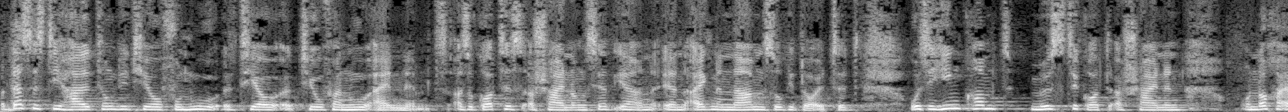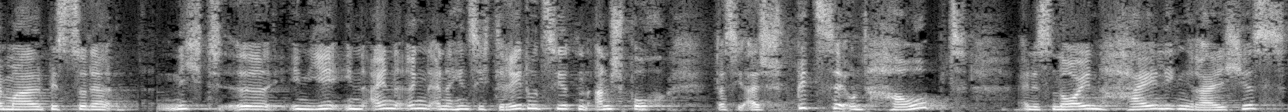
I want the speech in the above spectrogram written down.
Und das ist die Haltung, die Theophanu, Theophanu einnimmt. Also Gottes Erscheinung. Sie hat ihren, ihren eigenen Namen so gedeutet. Wo sie hinkommt, müsste Gott erscheinen. Und noch einmal bis zu der nicht äh, in, je, in einer, irgendeiner Hinsicht reduzierten Anspruch, dass sie als Spitze und Haupt eines neuen heiligen Reiches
